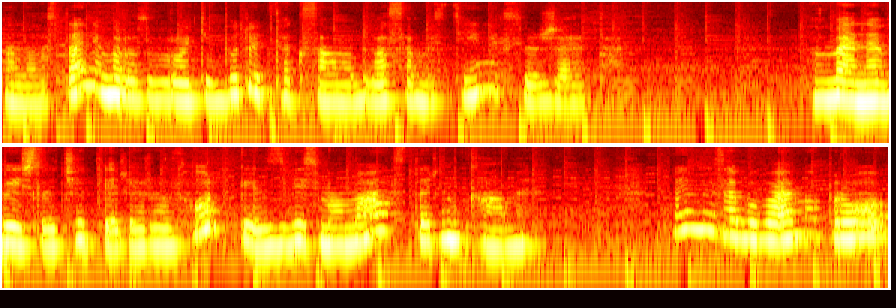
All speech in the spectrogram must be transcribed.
А на останньому розвороті будуть так само два самостійних сюжета. В мене вийшли 4 розгортки з вісьмома сторінками. Ну і не забуваємо про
